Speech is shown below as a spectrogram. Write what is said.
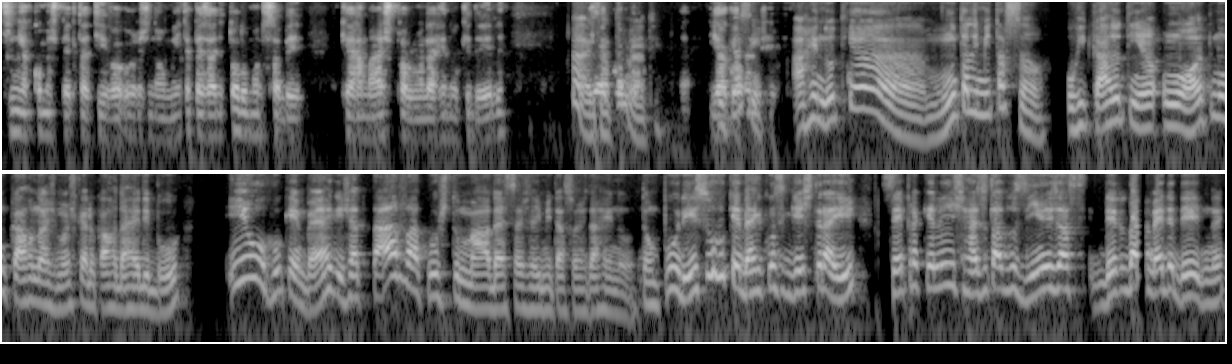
tinha como expectativa originalmente, apesar de todo mundo saber que era mais problema da Renault que dele. Ah, exatamente. E Porque, agora... assim, a Renault tinha muita limitação. O Ricardo tinha um ótimo carro nas mãos, que era o carro da Red Bull, e o Huckenberg já estava acostumado a essas limitações da Renault. Então, por isso, o Huckenberg conseguia extrair sempre aqueles resultadozinhos dentro da média dele, né?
